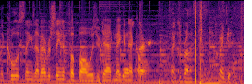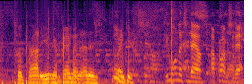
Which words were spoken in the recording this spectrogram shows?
The coolest things I've ever seen in football was your dad making that call. Thank you, brother. Thank you. So proud of you and your family. That is, thank you. He won't let you down. I promise you that.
